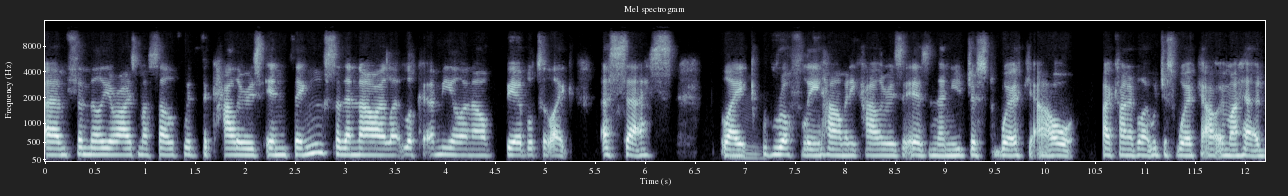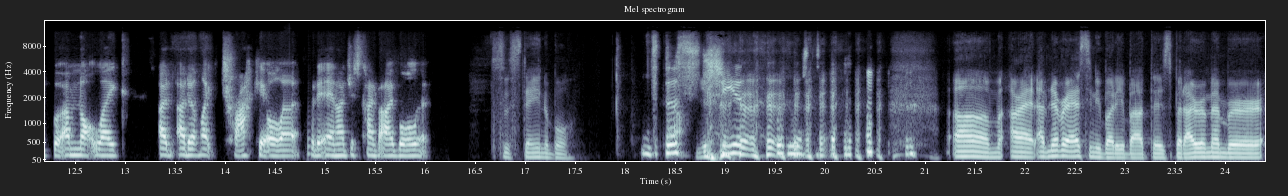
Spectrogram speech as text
um, familiarized myself with the calories in things. So then now I like look at a meal and I'll be able to like assess like Mm. roughly how many calories it is, and then you just work it out. I kind of like would just work it out in my head, but I'm not like I, I don't like track it or like put it in. I just kind of eyeball it. Sustainable. is um all right i've never asked anybody about this but i remember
